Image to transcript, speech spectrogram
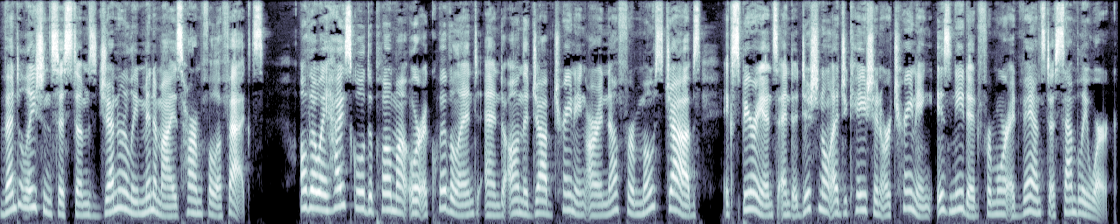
ventilation systems generally minimize harmful effects. Although a high school diploma or equivalent and on the job training are enough for most jobs, experience and additional education or training is needed for more advanced assembly work.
